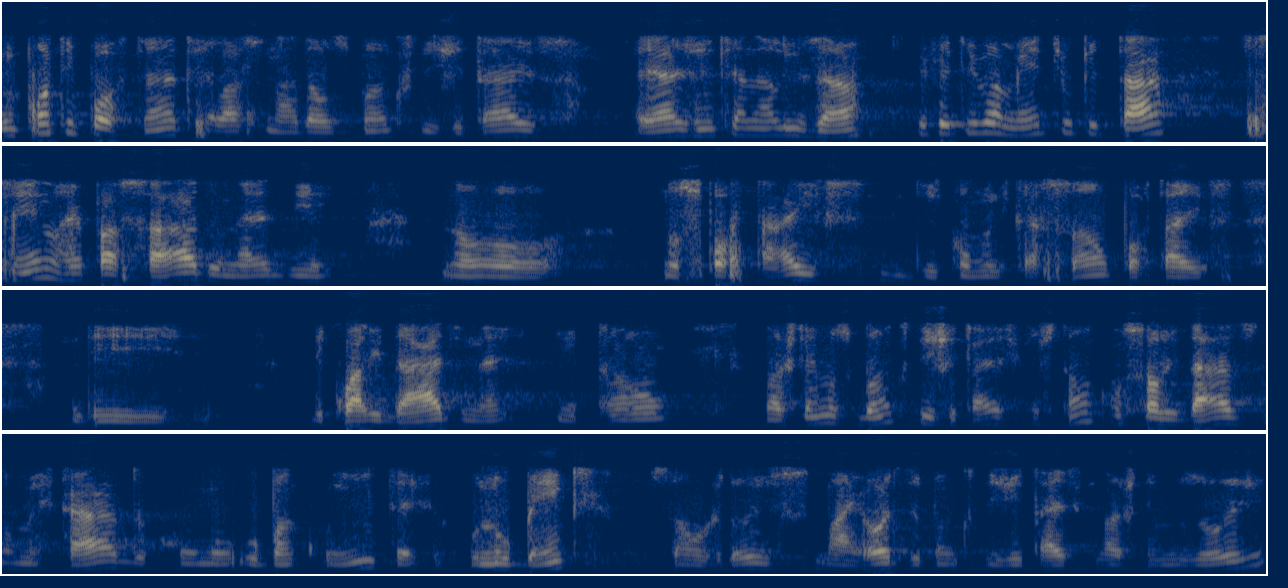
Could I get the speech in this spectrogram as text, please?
Um ponto importante relacionado aos bancos digitais é a gente analisar efetivamente o que está sendo repassado né, de, no, nos portais de comunicação, portais de, de qualidade. Né? Então, nós temos bancos digitais que estão consolidados no mercado, como o Banco Inter, o Nubank, são os dois maiores bancos digitais que nós temos hoje.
